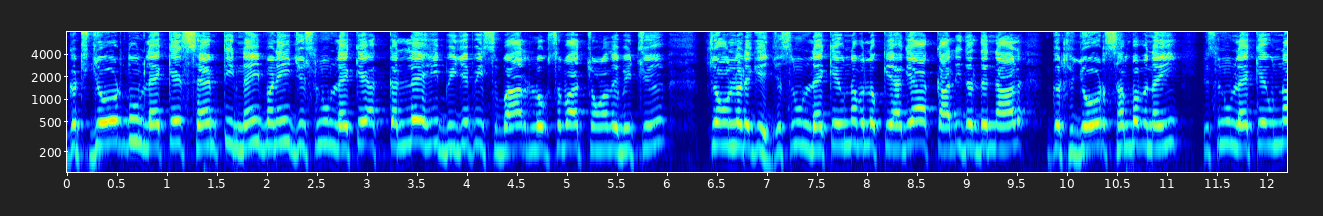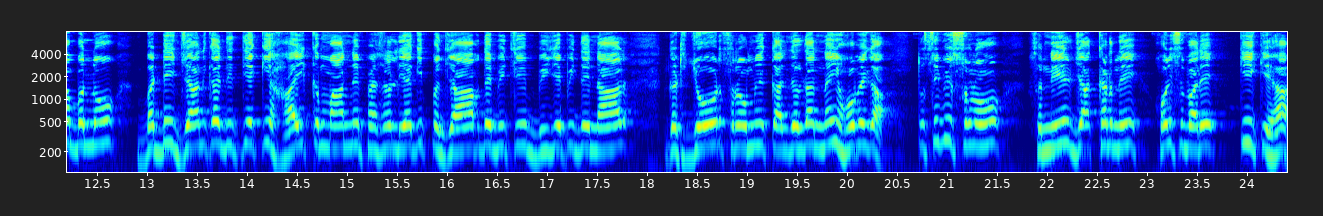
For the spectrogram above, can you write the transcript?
ਗਠਜੋੜ ਨੂੰ ਲੈ ਕੇ ਸਹਿਮਤੀ ਨਹੀਂ ਬਣੀ, ਜਿਸ ਨੂੰ ਲੈ ਕੇ ਇਕੱਲੇ ਹੀ ਬੀਜੇਪੀ ਇਸ ਵਾਰ ਲੋਕ ਸਭਾ ਚੋਣਾਂ ਦੇ ਵਿੱਚ ਚੋਣ ਲੜੇਗੀ, ਜਿਸ ਨੂੰ ਲੈ ਕੇ ਉਹਨਾਂ ਵੱਲੋਂ ਕਿਹਾ ਗਿਆ, ਅਕਾਲੀ ਦਲ ਦੇ ਨਾਲ ਗਠਜੋੜ ਸੰਭਵ ਨਹੀਂ। ਇਸ ਨੂੰ ਲੈ ਕੇ ਉਹਨਾਂ ਵੱਲੋਂ ਵੱਡੀ ਜਾਣਕਾਰੀ ਦਿੱਤੀ ਹੈ ਕਿ ਹਾਈ ਕਮਾਨ ਨੇ ਫੈਸਲਾ ਲਿਆ ਕਿ ਪੰਜਾਬ ਦੇ ਵਿੱਚ ਬੀਜੇਪੀ ਦੇ ਨਾਲ ਗਠਜੋੜ ਸ਼੍ਰੋਮਣੀ ਅਕਾਲੀ ਦਲ ਦਾ ਨਹੀਂ ਹੋਵੇਗਾ। ਤੁਸੀਂ ਵੀ ਸੁਣੋ, ਸੁਨੀਲ ਜਾਖੜ ਨੇ ਹੋਰ ਇਸ ਬਾਰੇ ਕੀ ਕਿਹਾ?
